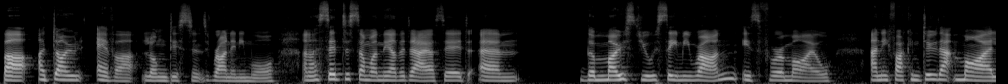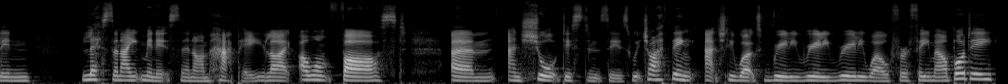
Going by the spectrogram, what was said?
but I don't ever long distance run anymore. And I said to someone the other day, I said, um, the most you'll see me run is for a mile. And if I can do that mile in less than eight minutes, then I'm happy. Like, I want fast um, and short distances, which I think actually works really, really, really well for a female body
